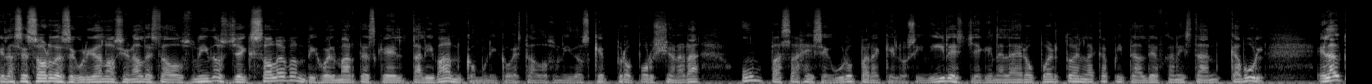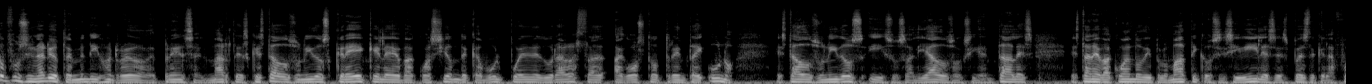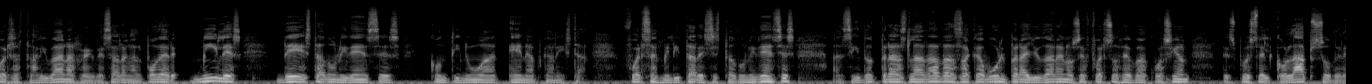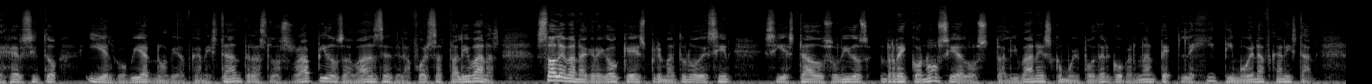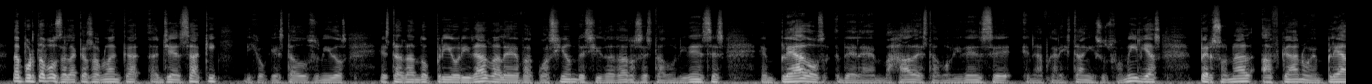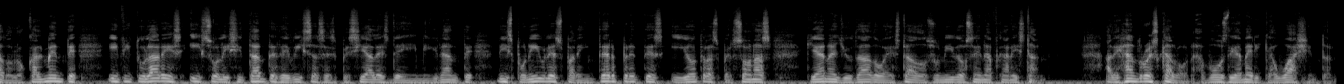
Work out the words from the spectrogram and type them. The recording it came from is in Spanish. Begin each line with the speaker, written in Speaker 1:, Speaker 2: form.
Speaker 1: El asesor de Seguridad Nacional de Estados Unidos, Jake Sullivan, dijo el martes que el talibán comunicó a Estados Unidos que proporcionará un pasaje seguro para que los civiles lleguen al aeropuerto en la capital de Afganistán, Kabul. El alto funcionario también dijo en rueda de prensa el martes que Estados Unidos cree que la evacuación de Kabul puede durar hasta agosto 31. Estados Unidos y sus aliados occidentales están evacuando diplomáticos y civiles después de que las fuerzas talibanas regresaran al poder. Miles de estadounidenses continúan en Afganistán. Fuerzas militares estadounidenses han sido trasladadas a Kabul para ayudar en los esfuerzos de evacuación después del colapso del ejército y el gobierno de Afganistán tras los rápidos avances de las fuerzas talibanas. Sullivan agregó que es prematuro decir si Estados Unidos reconoce a los talibanes como el poder gobernante legítimo en Afganistán. La portavoz de la Casa Blanca, Jen Psaki, dijo que Estados Unidos está dando prioridad a la evacuación de ciudadanos estadounidenses, empleados de la Embajada estadounidense en Afganistán y sus familias, personal afgano empleado localmente y titulares y solicitantes de visas especiales de inmigrante disponibles para intérpretes y otras personas que han ayudado a Estados Unidos en Afganistán. Alejandro Escalona, Voz de América, Washington.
